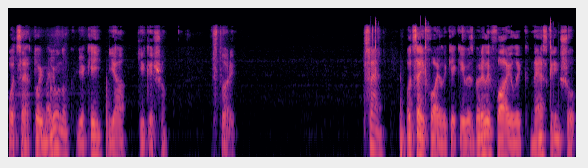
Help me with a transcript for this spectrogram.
Оце той малюнок, який я тільки що створив. Все. Оцей файлик, який ви зберегли, файлик, не скріншот.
